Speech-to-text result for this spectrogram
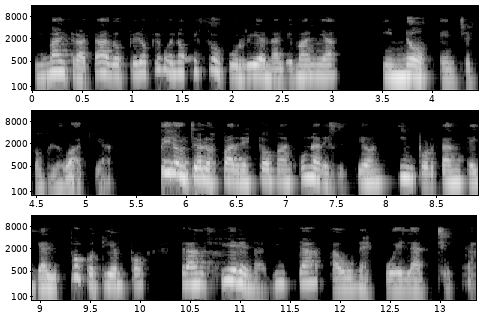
y maltratados, pero que bueno, eso ocurría en Alemania y no en Checoslovaquia. Pero ya los padres toman una decisión importante y al poco tiempo transfieren a Dita a una escuela checa.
